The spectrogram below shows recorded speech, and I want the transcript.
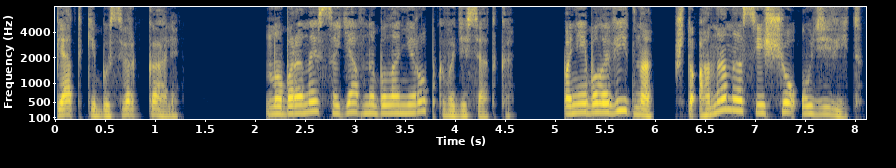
пятки бы сверкали. Но баронесса явно была не робкого десятка. По ней было видно, что она нас еще удивит.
